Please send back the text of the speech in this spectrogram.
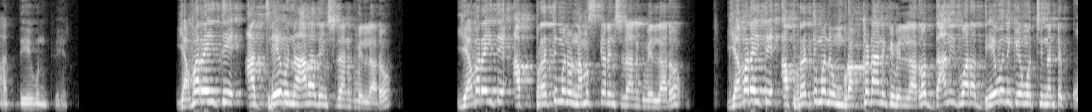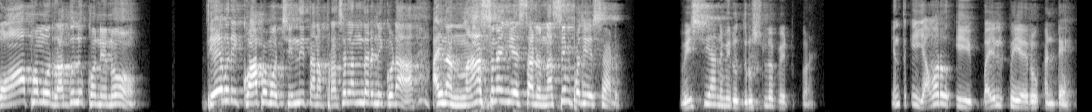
ఆ దేవుని పేరు. ఎవరైతే ఆ దేవుని ఆరాధించడానికి వెళ్ళారో ఎవరైతే ఆ ప్రతిమను నమస్కరించడానికి వెళ్ళారో ఎవరైతే ఆ ప్రతిమను మ్రొక్కడానికి వెళ్ళారో దాని ద్వారా దేవునికి ఏమొచ్చిందంటే కోపము రగులు కొనెను. దేవుని కోపం వచ్చింది తన ప్రజలందరినీ కూడా ఆయన నాశనం చేస్తాడు నశింపజేశాడు. విషయాన్ని మీరు దృష్టిలో పెట్టుకోండి. ఇంతకీ ఎవరు ఈ బయల్పేయరు అంటే?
